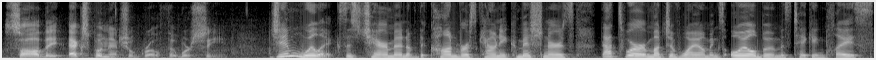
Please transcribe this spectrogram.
saw the exponential growth that we're seeing. Jim Willox is chairman of the Converse County Commissioners. That's where much of Wyoming's oil boom is taking place.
